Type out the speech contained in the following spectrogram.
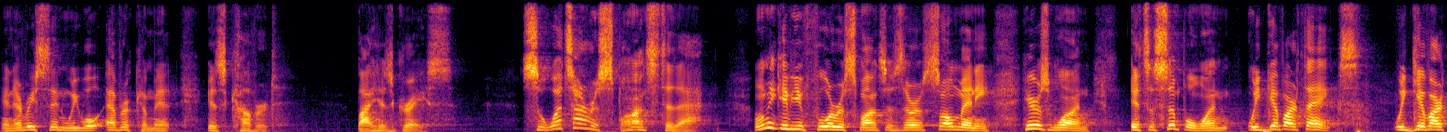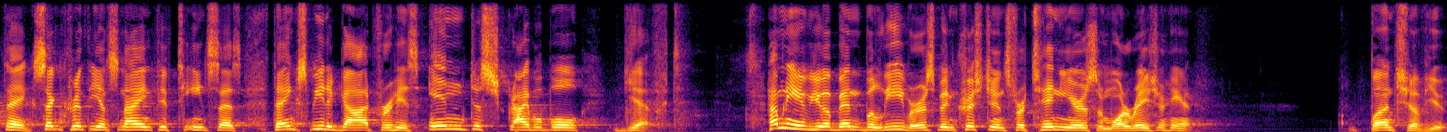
and every sin we will ever commit is covered by His grace. So, what's our response to that? Let me give you four responses. There are so many. Here's one it's a simple one. We give our thanks. We give our thanks. 2 Corinthians 9 15 says, Thanks be to God for his indescribable gift. How many of you have been believers, been Christians for 10 years or more? Raise your hand bunch of you.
